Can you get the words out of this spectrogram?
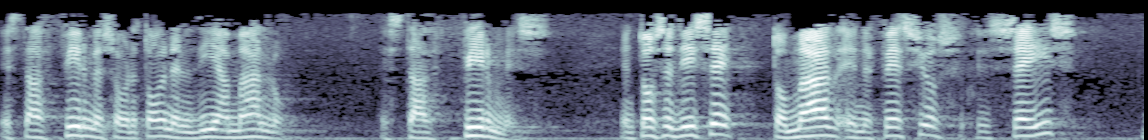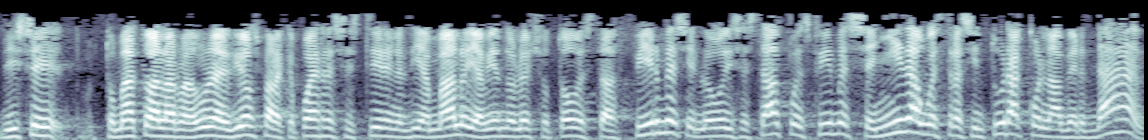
estad firmes, sobre todo en el día malo. Estad firmes. Entonces dice, tomad en Efesios 6, dice, tomad toda la armadura de Dios para que puedas resistir en el día malo y habiéndolo hecho todo, estad firmes. Y luego dice, estad pues firmes, ceñida vuestra cintura con la verdad.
